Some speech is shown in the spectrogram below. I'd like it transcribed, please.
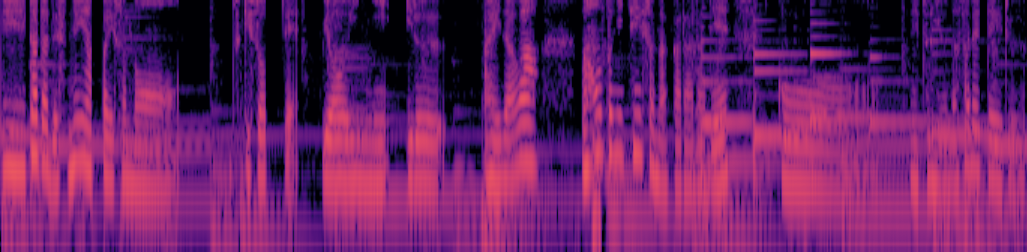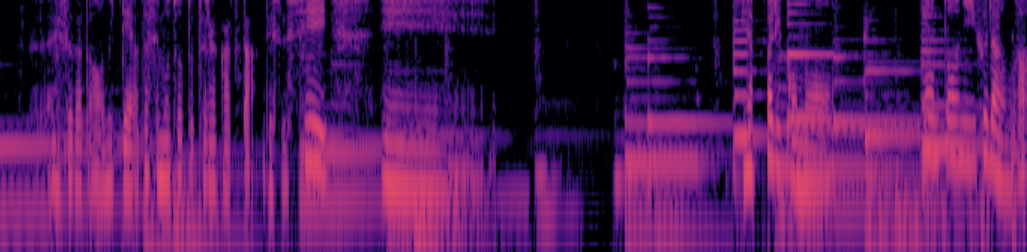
えー、ただですねやっぱりその付き添って病院にいる間は、まあ、本当に小さな体でこう熱にうなされている姿を見て私もちょっと辛かったですし、えー、やっぱりこの本当に普段は、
